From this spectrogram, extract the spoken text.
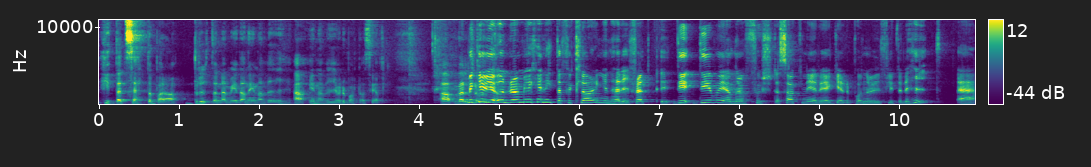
hitta ett sätt att bara bryta den där middagen innan vi, ja, innan vi gjorde bort oss helt. Ja, men gud, jag undrar om jag kan hitta förklaringen här i, för att det, det var ju en av de första sakerna jag reagerade på när vi flyttade hit eh,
